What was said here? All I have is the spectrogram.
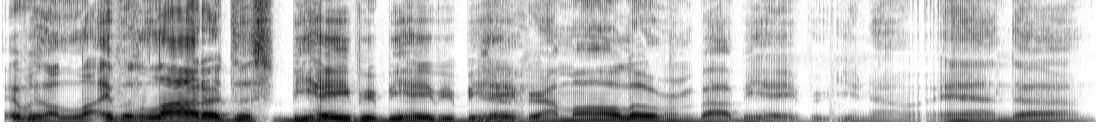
it was a lot, it was a lot of just behavior, behavior, behavior. I'm all over him about behavior, you know, and um,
